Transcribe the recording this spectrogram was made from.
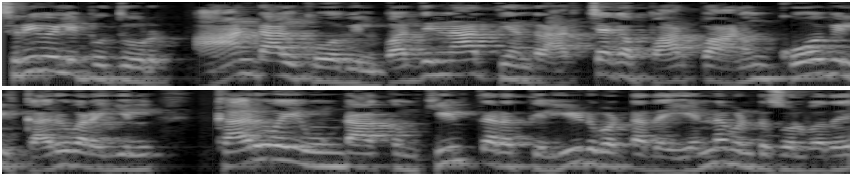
ஸ்ரீவில்லிபுத்தூர் ஆண்டாள் கோவில் பத்ரிநாத் என்ற அர்ச்சக பார்ப்பானும் கோவில் கருவறையில் கருவை உண்டாக்கும் கீழ்த்தரத்தில் ஈடுபட்டதை என்னவென்று சொல்வது?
